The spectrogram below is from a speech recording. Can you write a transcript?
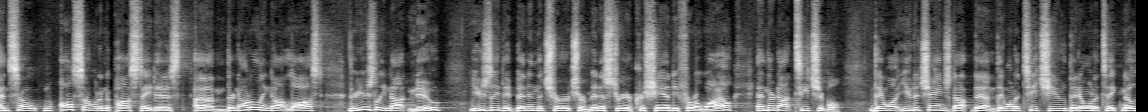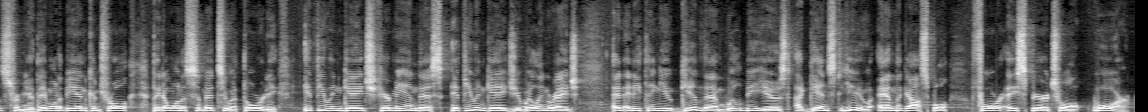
And so, also, what an apostate is, um, they're not only not lost, they're usually not new. Usually, they've been in the church or ministry or Christianity for a while, and they're not teachable. They want you to change, not them. They want to teach you. They don't want to take notes from you. They want to be in control. They don't want to submit to authority. If you engage, hear me in this if you engage, you will enrage, and anything you give them will be used against you and the gospel for a spiritual war.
